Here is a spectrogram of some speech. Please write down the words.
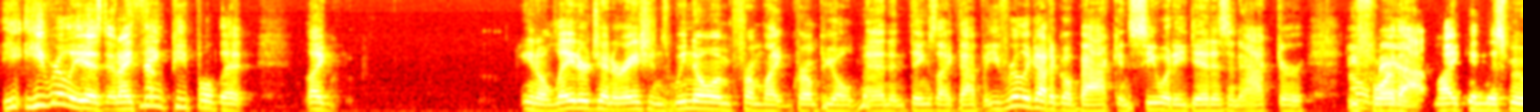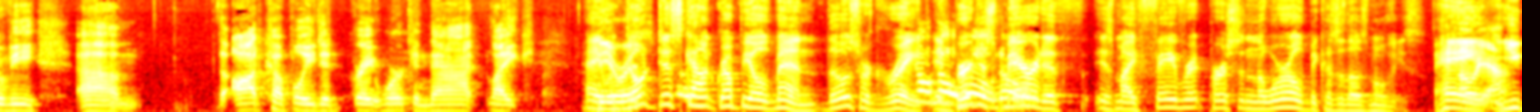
he, he really is, and I think people that like, you know, later generations, we know him from like Grumpy Old Men and things like that. But you've really got to go back and see what he did as an actor before man. that. Like in this movie, um, The Odd Couple, he did great work in that. Like, Hey, The ori- don't discount Grumpy Old Men. Those were great. No, and Burgess no, no. Meredith is my favorite person in the world because of those movies. Hey, Oh, yeah? you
